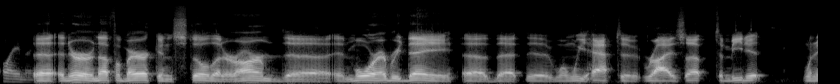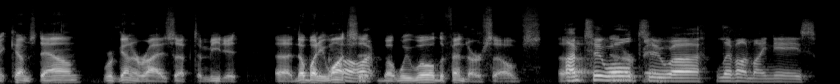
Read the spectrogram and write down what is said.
claiming. Uh, and there are enough Americans still that are armed uh, and more every day uh, that uh, when we have to rise up to meet it, when it comes down, we're going to rise up to meet it. Uh, nobody wants oh, it, but we will defend ourselves. Uh, I'm too old to uh, live on my knees,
